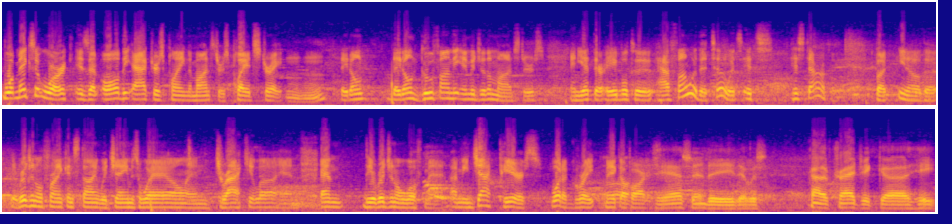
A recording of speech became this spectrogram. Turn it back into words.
what makes it work is that all the actors playing the monsters play it straight. Mm-hmm. They don't they don't goof on the image of the monsters, and yet they're able to have fun with it too. It's it's hysterical. But you know the, the original Frankenstein with James Whale and Dracula and and the original Wolfman. I mean Jack Pierce, what a great makeup artist. Yes, indeed. It was kind of tragic. Uh, he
